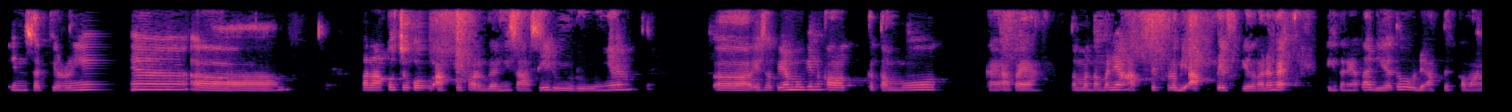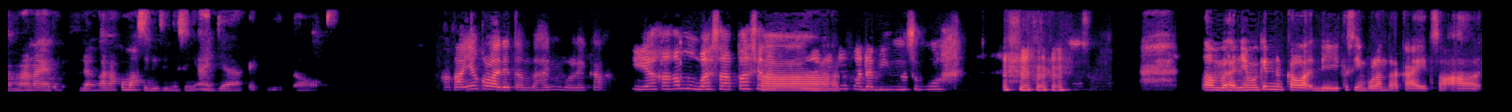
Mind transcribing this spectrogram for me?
insecure-nya uh, karena aku cukup aktif organisasi dulu-dulunya. Uh, insecure mungkin kalau ketemu kayak apa ya teman-teman yang aktif lebih aktif gitu. Kadang kayak ih ternyata dia tuh udah aktif ke mana-mana ya sedangkan aku masih di sini-sini aja kayak gitu. Kakaknya kalau ada tambahan boleh kak? Iya kakak mau bahas apa? Sih uh, kita pada bingung semua. Tambahannya mungkin kalau di kesimpulan terkait soal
